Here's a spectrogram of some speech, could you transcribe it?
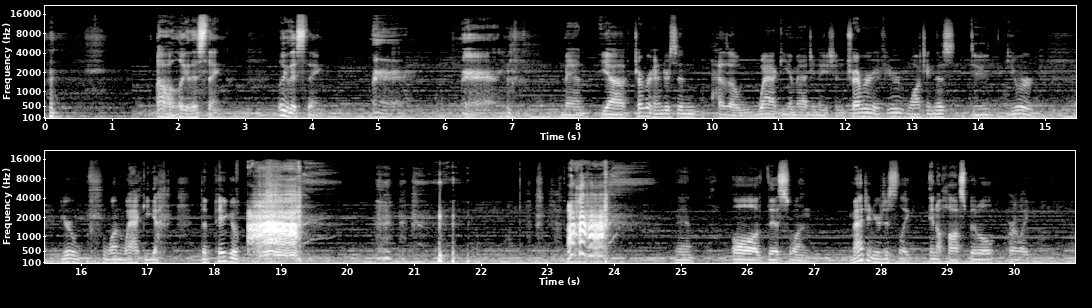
oh, look at this thing. Look at this thing. Man, yeah, Trevor Henderson has a wacky imagination. Trevor, if you're watching this, dude, you're you're one wacky guy. The pig of ah! ah! Man, oh, this one. Imagine you're just like in a hospital or like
